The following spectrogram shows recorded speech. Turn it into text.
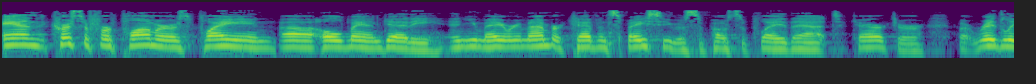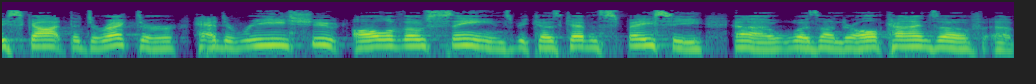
And Christopher Plummer is playing uh, Old Man Getty, and you may remember Kevin Spacey was supposed to play that character, but Ridley Scott, the director, had to reshoot all of those scenes because Kevin Spacey uh, was under all kinds of uh,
